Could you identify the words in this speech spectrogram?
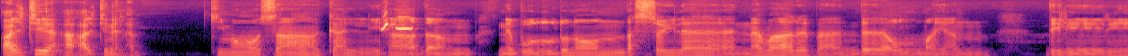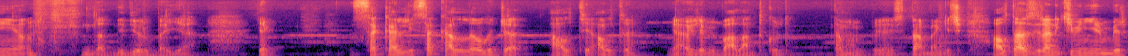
Alti, a, Alti ne lan? Kim o sakalli adam ne buldun onda söyle ne var bende olmayan deliriyor. lan ne diyorum ben ya? Ya sakalli sakallı olunca altı altı. Ya öyle bir bağlantı kurdum. Tamam, tamam ben geç. 6 Haziran 2021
